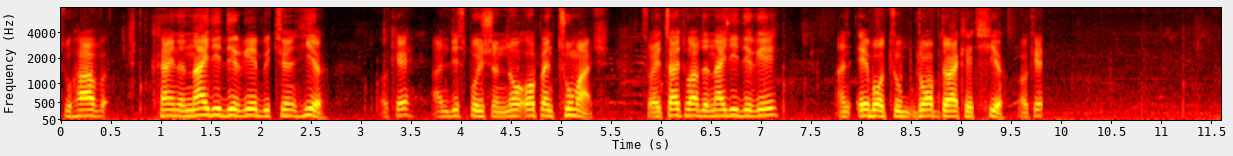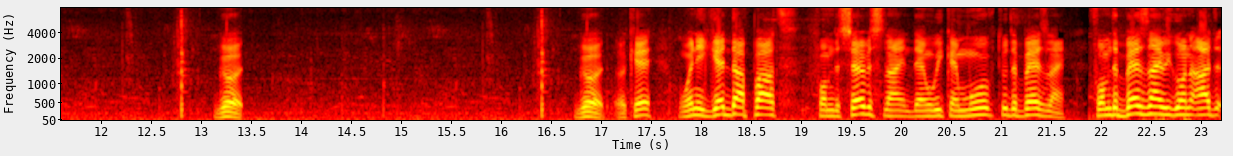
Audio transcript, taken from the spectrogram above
to have kind of 90 degree between here, okay, and this position, no open too much. So I try to have the 90 degree and able to drop the racket here, okay? Good. Good, okay? When you get that part from the service line, then we can move to the baseline. From the baseline, we're gonna add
